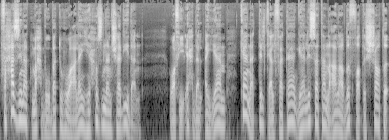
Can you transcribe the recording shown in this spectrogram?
فحزنت محبوبته عليه حزنا شديدا. وفي إحدى الأيام كانت تلك الفتاة جالسة على ضفة الشاطئ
